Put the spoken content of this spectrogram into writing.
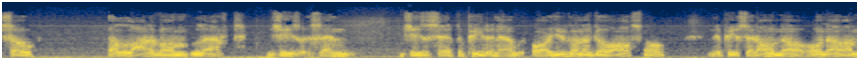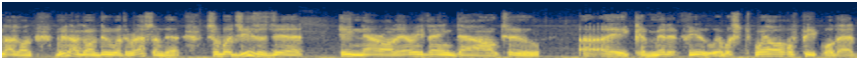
So a lot of them left Jesus, and Jesus said to Peter, "Now, are you going to go also?" And Peter said, "Oh no, oh no, I'm not going. We're not going to do what the rest of them did." So what Jesus did, he narrowed everything down to uh, a committed few. It was 12 people that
